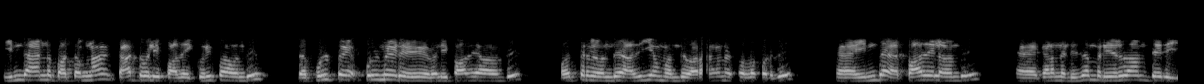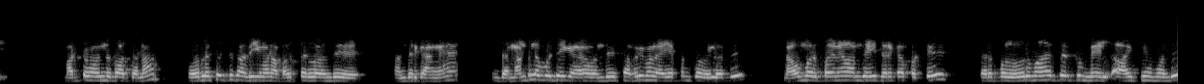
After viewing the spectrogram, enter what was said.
இந்த ஆண்டு பார்த்தோம்னா காட்டு வழி பாதை குறிப்பா வந்து இந்த புல்பே புல்மேடு வழி பாதையா வந்து பக்தர்கள் வந்து அதிகம் வந்து வராங்கன்னு சொல்லப்படுது. இந்த பாதையில வந்து கடந்த டிசம்பர் இருபதாம் தேதி மட்டும் வந்து பார்த்தோம்னா ஒரு லட்சத்துக்கும் அதிகமான பக்தர்கள் வந்து வந்திருக்காங்க. இந்த மண்டல பூஜைக்காக வந்து சபரிமலை ஐயப்பன் கோவில் வந்து நவம்பர் பதினேழாம் தேதி திறக்கப்பட்டு தற்போது ஒரு மாதத்திற்கும் மேல் ஆகியும் வந்து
